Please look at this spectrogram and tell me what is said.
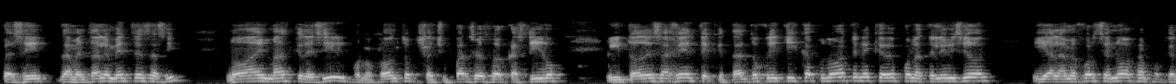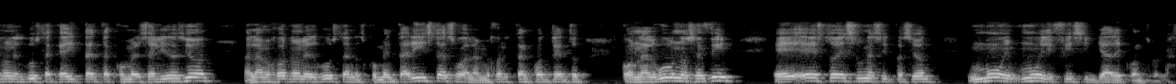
Pues sí, lamentablemente es así. No hay más que decir y por lo pronto pues a chuparse eso castigo y toda esa gente que tanto critica pues lo va a tener que ver por la televisión y a lo mejor se enojan porque no les gusta que hay tanta comercialización, a lo mejor no les gustan los comentaristas o a lo mejor están contentos con algunos, en fin, eh, esto es una situación muy, muy difícil ya de controlar.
